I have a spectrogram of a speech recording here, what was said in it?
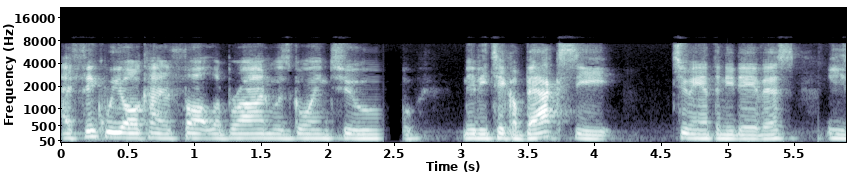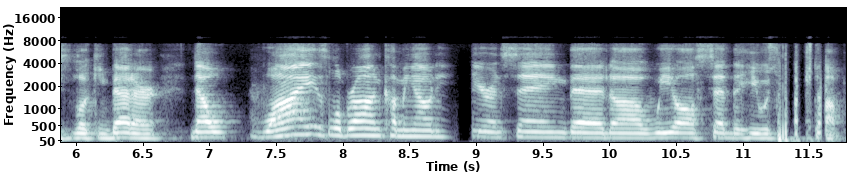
I think we all kind of thought LeBron was going to maybe take a back seat to Anthony Davis. He's looking better. Now, why is LeBron coming out here and saying that uh, we all said that he was washed up?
